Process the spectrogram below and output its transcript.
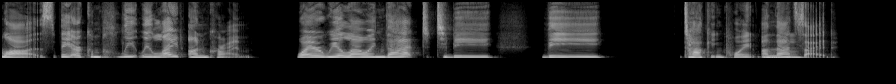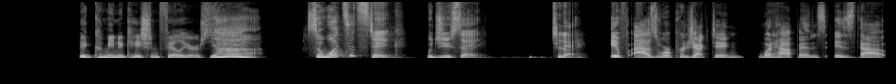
laws. They are completely light on crime. Why are we allowing that to be the talking point on that Mhm. side? Big communication failures. Yeah. So, what's at stake, would you say, today? if as we're projecting, what happens is that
